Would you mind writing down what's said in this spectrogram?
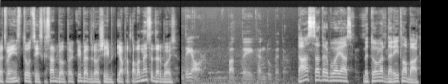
bet vai institūcijas, kas atbild par kiberdrošību, jau pat labi nesadarbojas? Tās sadarbojās, bet to var darīt labāk.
